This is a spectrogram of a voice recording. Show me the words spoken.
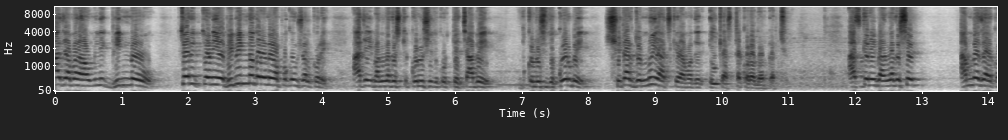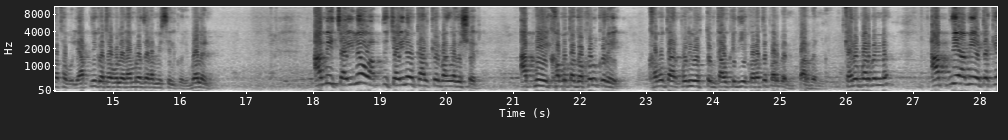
আজ আবার আওয়ামী লীগ ভিন্ন চরিত্র নিয়ে বিভিন্ন ধরনের অপকৌশল করে আজ এই বাংলাদেশকে কলুষিত করতে চাবে, কলুষিত করবে, সেটার জন্যই আজকের আমাদের এই কাজটা করা দরকার ছিল। আজকের এই বাংলাদেশের আমরা যারা কথা বলি, আপনি কথা বলেন, আমরা যারা মিছিল করি, বলেন। আমি চাইলেও, আপনি চাইলেও কালকের বাংলাদেশের আপনি ক্ষমতা দখল করে ক্ষমতার পরিবর্তন কাউকে দিয়ে করাতে পারবেন? পারবেন না। কেন পারবেন না? আপনি, আমি এটাকে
